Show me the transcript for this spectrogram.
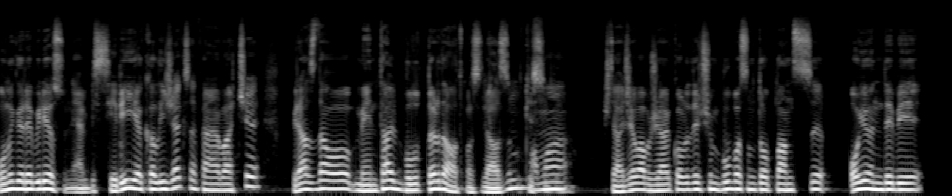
onu görebiliyorsun. Yani bir seri yakalayacaksa Fenerbahçe biraz daha o mental bulutları dağıtması lazım. Kesinlikle. Ama işte acaba Jelko Obradoviç'in bu basın toplantısı o yönde bir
